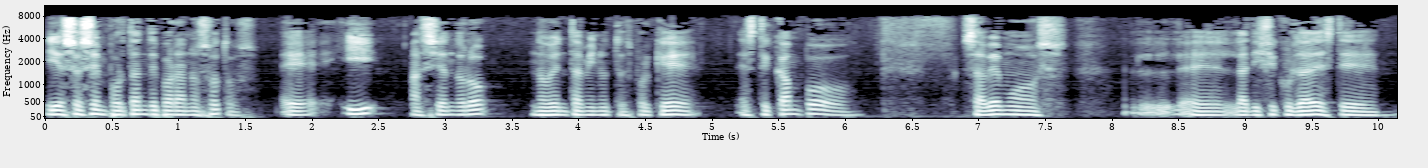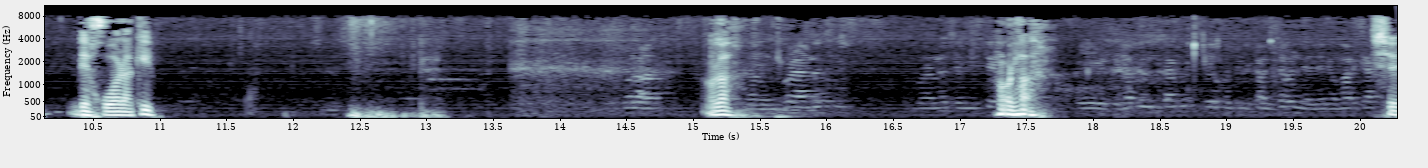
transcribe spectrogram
y eso es importante para nosotros. Eh, y haciéndolo 90 minutos, porque este campo sabemos eh, las dificultades de, de jugar aquí. Hola. Hola. Sí.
